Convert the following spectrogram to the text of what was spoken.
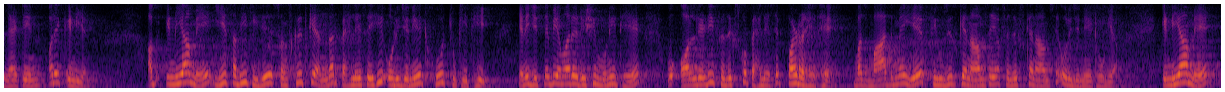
लैटिन और एक इंडियन अब इंडिया में ये सभी चीज़ें संस्कृत के अंदर पहले से ही ओरिजिनेट हो चुकी थी। यानी जितने भी हमारे ऋषि मुनि थे, वो ऑलरेडी फिज़िक्स को पहले से पढ़ रहे थे। बस बाद में ये फ्यूजिस के नाम से या फिज़िक्स के नाम से ओरिजिनेट हो गया। इंडिया में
